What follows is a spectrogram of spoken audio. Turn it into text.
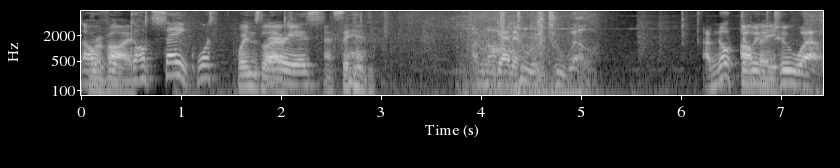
Oh, Revive. for God's sake! What's... Winslow. There he is. I see him. I'm not Get him. doing too well. I'm not doing too well.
